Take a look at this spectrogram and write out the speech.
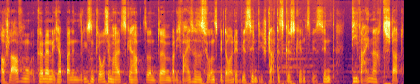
auch schlafen können. Ich habe einen riesen Kloß im Hals gehabt und ähm, weil ich weiß, was es für uns bedeutet. Wir sind die Stadt des Christkinds. Wir sind die Weihnachtsstadt.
